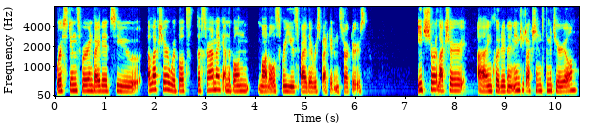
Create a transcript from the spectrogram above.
where students were invited to a lecture where both the ceramic and the bone models were used by their respective instructors. Each short lecture uh, included an introduction to the material,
